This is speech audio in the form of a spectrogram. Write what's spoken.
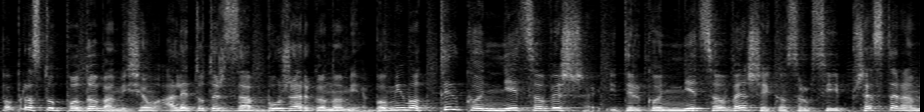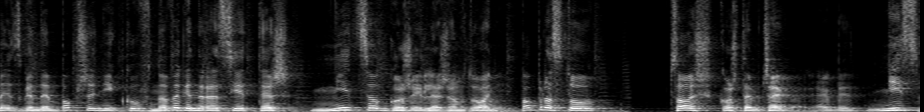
Po prostu podoba mi się, ale to też zaburza ergonomię, bo mimo tylko nieco wyższej i tylko nieco węższej konstrukcji przez te ramy względem poprzedników nowe generacje też nieco gorzej leżą w dłoni. Po prostu coś kosztem czego, jakby nic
